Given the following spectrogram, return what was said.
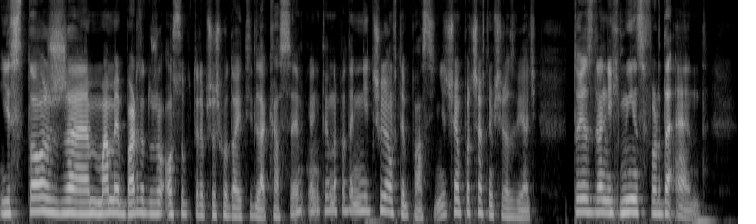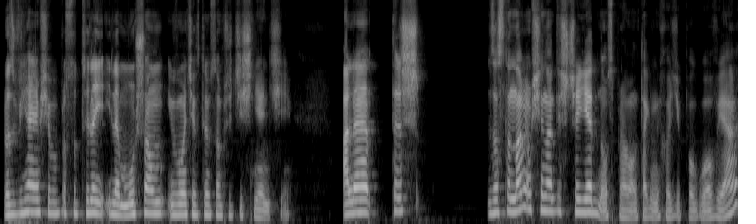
jest to, że mamy bardzo dużo osób, które przyszło do IT dla kasy i oni tak naprawdę nie czują w tym pasji, nie czują potrzeby w tym się rozwijać. To jest dla nich means for the end. Rozwijają się po prostu tyle, ile muszą i w momencie, w którym są przyciśnięci. Ale też zastanawiam się nad jeszcze jedną sprawą, tak mi chodzi po głowie.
